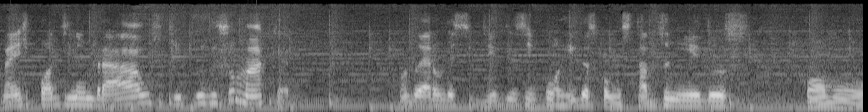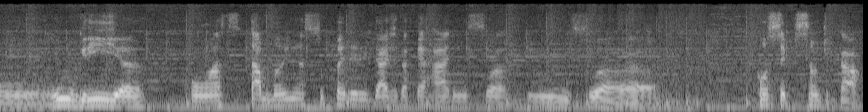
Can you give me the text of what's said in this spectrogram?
mas a gente pode lembrar os títulos do Schumacher, quando eram decididos em corridas como Estados Unidos, como Hungria, com a tamanha superioridade da Ferrari em sua, em sua concepção de carro.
